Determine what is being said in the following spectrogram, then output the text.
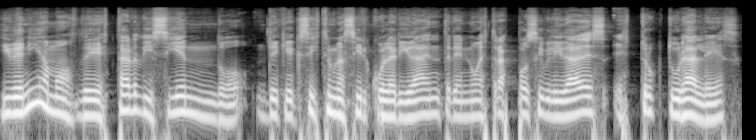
Y veníamos de estar diciendo de que existe una circularidad entre nuestras posibilidades estructurales,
